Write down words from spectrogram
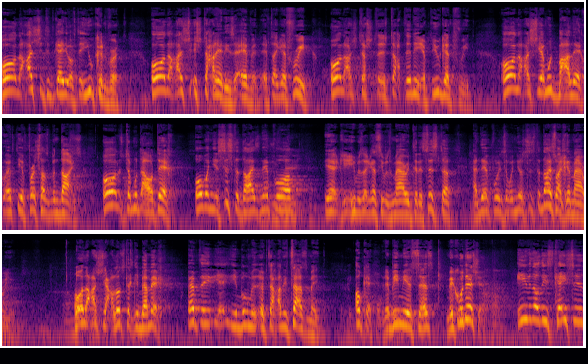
Or the Hash Titgairi after you convert. Or the Hash Ishtahreri is Evid, after they get freed. Or the Hash Tahteri, after you get freed. Or the Hash Yamut Baalech, or after your first husband dies. Or the Shtamut Aotech. Or when your sister dies, and therefore, yeah, he was, I guess he was married to the sister, and therefore he said, when your sister dies, so I can marry you. Or the Hash Yahalot Techi Bamech. If the Yibum, if the Halitza is made. Okay, Rabbi Meir says, Mekudeshet. Even though these cases,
